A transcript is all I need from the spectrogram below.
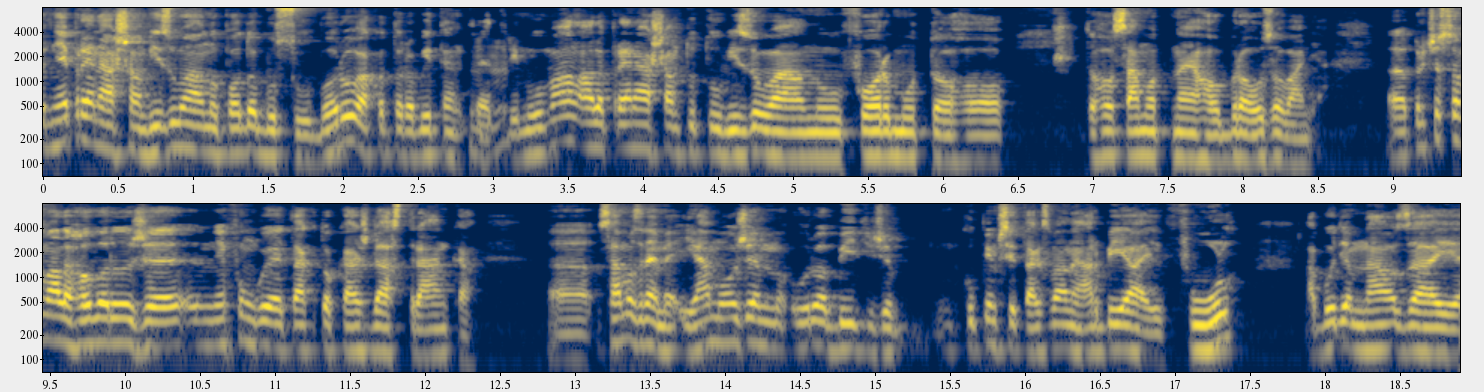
neprenášam vizuálnu podobu súboru, ako to robí ten thread mm-hmm. removal, ale prenášam tu tú vizuálnu formu toho, toho samotného browsovania. E, prečo som ale hovoril, že nefunguje takto každá stránka? E, samozrejme, ja môžem urobiť, že kúpim si tzv. RBI full a budem naozaj e,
